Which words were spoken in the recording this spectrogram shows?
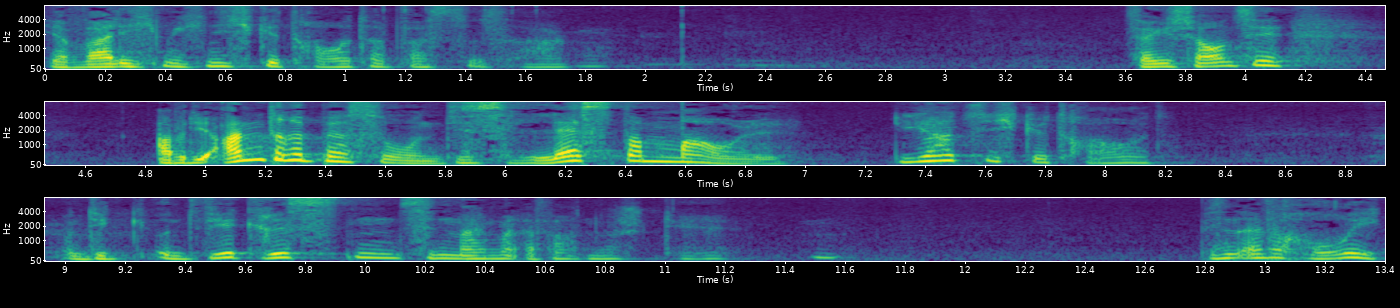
Ja, weil ich mich nicht getraut habe, was zu sagen. Sag ich, schauen Sie, aber die andere Person, dieses Lästermaul, die hat sich getraut. Und, die, und wir Christen sind manchmal einfach nur still. Wir sind einfach ruhig.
